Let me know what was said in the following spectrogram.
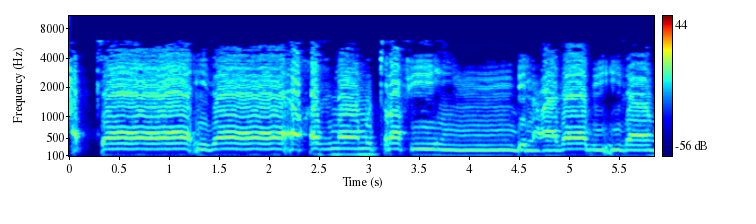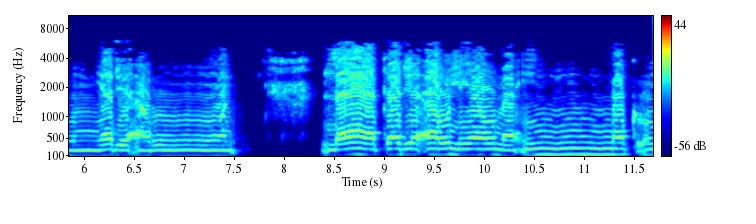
حتى إذا أخذنا مترفيهم بالعذاب إذا هم يجأرون. لا تجأروا اليوم إنكم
